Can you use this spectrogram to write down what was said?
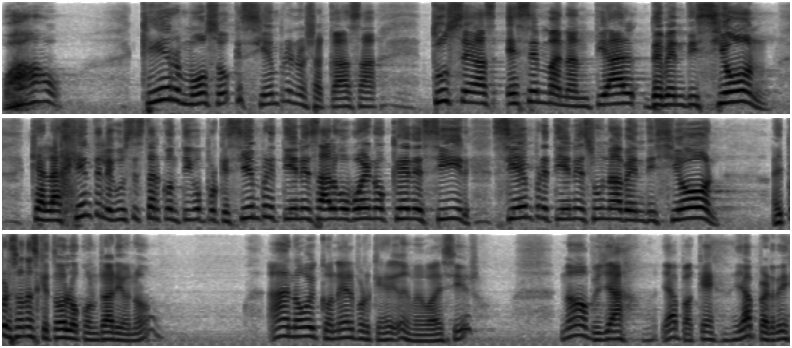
¡Wow! Qué hermoso que siempre en nuestra casa tú seas ese manantial de bendición. Que a la gente le guste estar contigo porque siempre tienes algo bueno que decir, siempre tienes una bendición. Hay personas que todo lo contrario, ¿no? Ah, no voy con él porque me va a decir. No, pues ya, ya para qué, ya perdí.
